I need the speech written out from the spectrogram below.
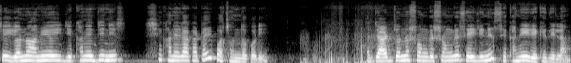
সেই জন্য আমি ওই যেখানে জিনিস, সেখানে রাখাটাই পছন্দ করি। আর যার জন্য সঙ্গে সঙ্গে সেই জিনিস সেখানেই রেখে দিলাম।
